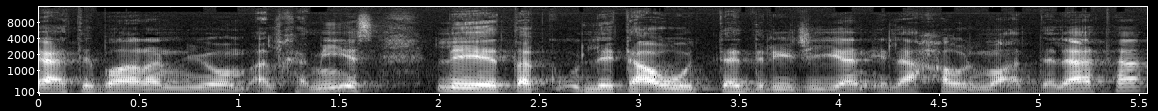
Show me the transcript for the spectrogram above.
اعتبارا يوم الخميس لتعود تدريجيا إلى حول معدلاتها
